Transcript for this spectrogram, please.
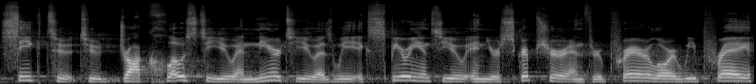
seek to, to draw close to you and near to you, as we experience you in your scripture and through prayer, Lord, we pray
